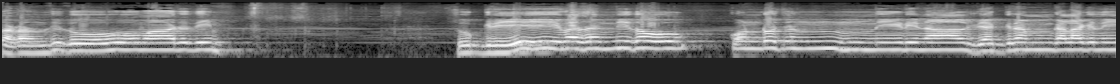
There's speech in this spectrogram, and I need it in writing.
നടന്നിതോ മാരുതി. സുഗ്രീവസന്നിധോ കൊണ്ടു ചെന്നിടിനാൽ വ്യഗ്രം കളകിനീ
